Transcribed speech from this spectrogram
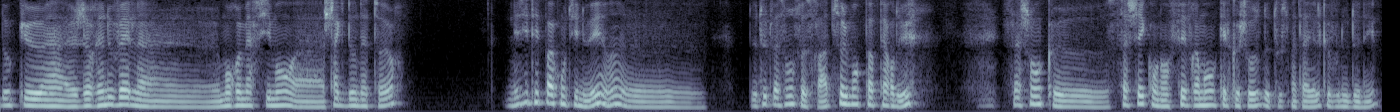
Donc euh, je renouvelle euh, mon remerciement à chaque donateur. N'hésitez pas à continuer. Hein, euh, de toute façon, ce sera absolument pas perdu. Sachant que sachez qu'on en fait vraiment quelque chose de tout ce matériel que vous nous donnez.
